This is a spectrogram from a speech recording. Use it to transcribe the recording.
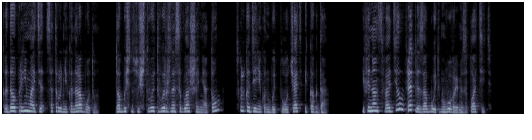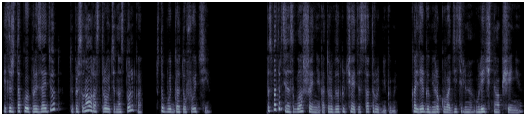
Когда вы принимаете сотрудника на работу, то обычно существует выраженное соглашение о том, сколько денег он будет получать и когда. И финансовый отдел вряд ли забудет ему вовремя заплатить. Если же такое произойдет, то персонал расстроится настолько, что будет готов уйти. Посмотрите на соглашения, которые вы заключаете с сотрудниками, коллегами, руководителями в личном общении.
